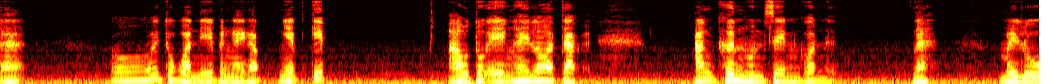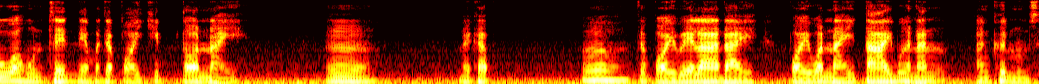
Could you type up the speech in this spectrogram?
นะฮะโอ้ยทุกวันนี้เป็นไงครับ เงียบกิ๊บเอาตัวเองให้รอดจากอังเคิลฮุนเซนก่อนเนะ ไม่รู้ว่าฮุนเซนเนี่ยมันจะปล่อยคลิปตอนไหน เออนะครับ เออ จะปล่อยเวลาใด ปล่อยวันไหนตายเมื่อนั้น อังเคิลฮุนเซ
